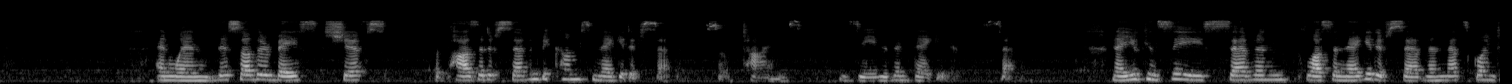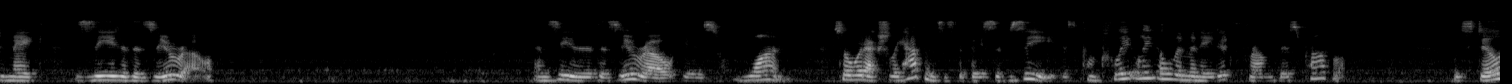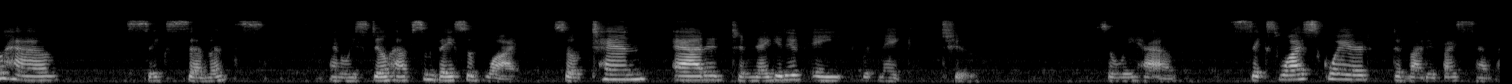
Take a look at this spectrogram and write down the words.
and when this other base shifts, the positive 7 becomes negative 7, so times z to the negative 7. Now you can see 7 plus a negative 7, that's going to make z to the 0. And z to the 0 is 1. So what actually happens is the base of z is completely eliminated from this problem. We still have 6 sevenths, and we still have some base of y. So 10 added to negative 8 would make 2. So we have 6y squared divided by 7.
